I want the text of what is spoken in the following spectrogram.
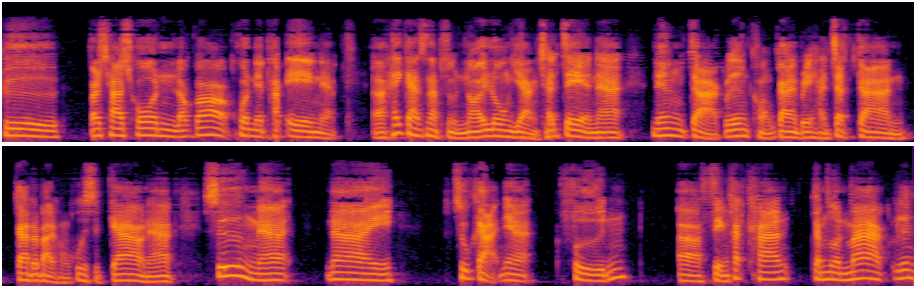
คือประชาชนแล้วก็คนในพรรคเองเนี่ยให้การสนับสนุนน้อยลงอย่างชัดเจนนะเนื่องจากเรื่องของการบริหารจัดการการระบาดของโควิด -19 นะซึ่งนะนาย สุกะเนี่ยฝืนเสียงคัดค้านจำนวนมากเรื่อง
